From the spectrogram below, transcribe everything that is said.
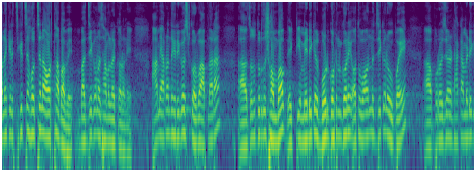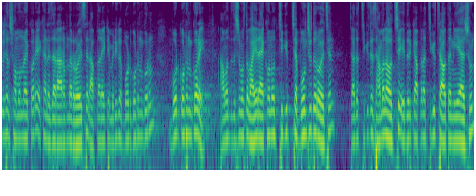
অনেকের চিকিৎসা হচ্ছে না অর্থাভাবে বা যে কোনো ঝামেলার কারণে। আমি আপনাদেরকে রিকোয়েস্ট করব আপনারা যত দ্রুত সম্ভব একটি মেডিকেল বোর্ড গঠন করে অথবা অন্য যে কোনো উপায়ে প্রয়োজনে ঢাকা মেডিকেলের সাথে সমন্বয় করে এখানে যারা আপনারা রয়েছেন, আপনারা একটি মেডিকেল বোর্ড গঠন করুন। বোর্ড গঠন করে আমাদের যে সমস্ত ভাইয়েরা এখনও চিকিৎসা বঞ্চিত রয়েছেন যাদের চিকিৎসা ঝামেলা হচ্ছে, এদেরকে আপনারা চিকিৎসা আওতায় নিয়ে আসুন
